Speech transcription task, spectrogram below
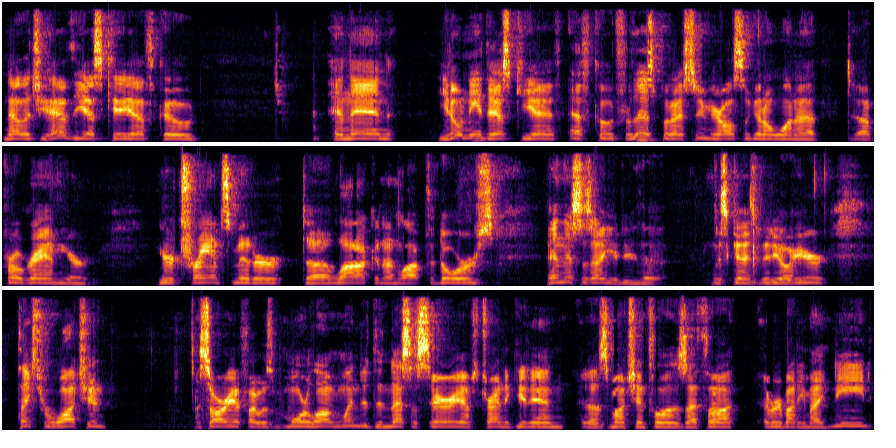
now that you have the SKC code. And then you don't need the SKC code for this, but I assume you're also going to want to uh, program your your transmitter to lock and unlock the doors. And this is how you do that. This guy's video here. Thanks for watching. Sorry if I was more long-winded than necessary. I was trying to get in as much info as I thought everybody might need.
